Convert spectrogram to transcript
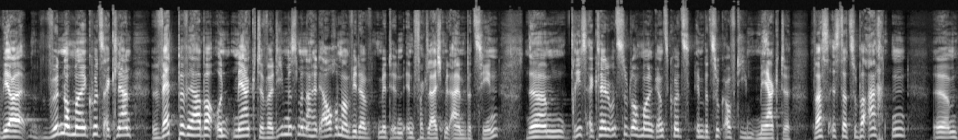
wir würden noch mal kurz erklären, Wettbewerber und Märkte, weil die müssen wir halt auch immer wieder mit in, in Vergleich mit einem beziehen. Ähm, Dries, erklär uns du doch mal ganz kurz in Bezug auf die Märkte. Was ist da zu beachten? Ähm,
